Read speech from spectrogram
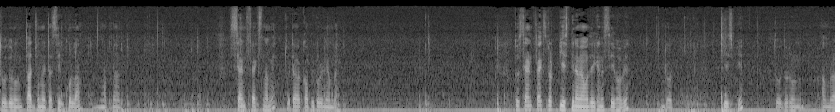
তো ধরুন, তার জন্য এটা সেভ করলাম, আপনার সেন্ড ফ্যাক্স নামে, তো এটা কপি করে নিই আমরা। তো সেন্ড ফ্যাক্স ডট পিএসপি নামে আমাদের এখানে সেভ হবে ডট পিএসপি তো ধরুন, আমরা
